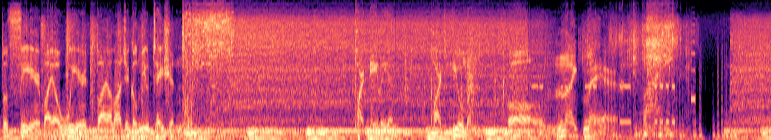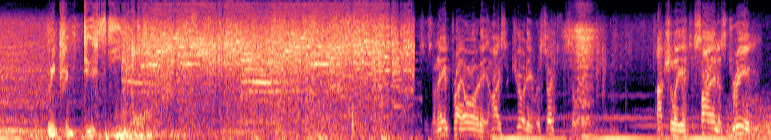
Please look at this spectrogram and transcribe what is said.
grip of fear by a weird biological mutation. Part alien, part human, all nightmare. Divide. Reproduce. This is an A priority, high security research facility. Actually, it's a scientist's dream.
